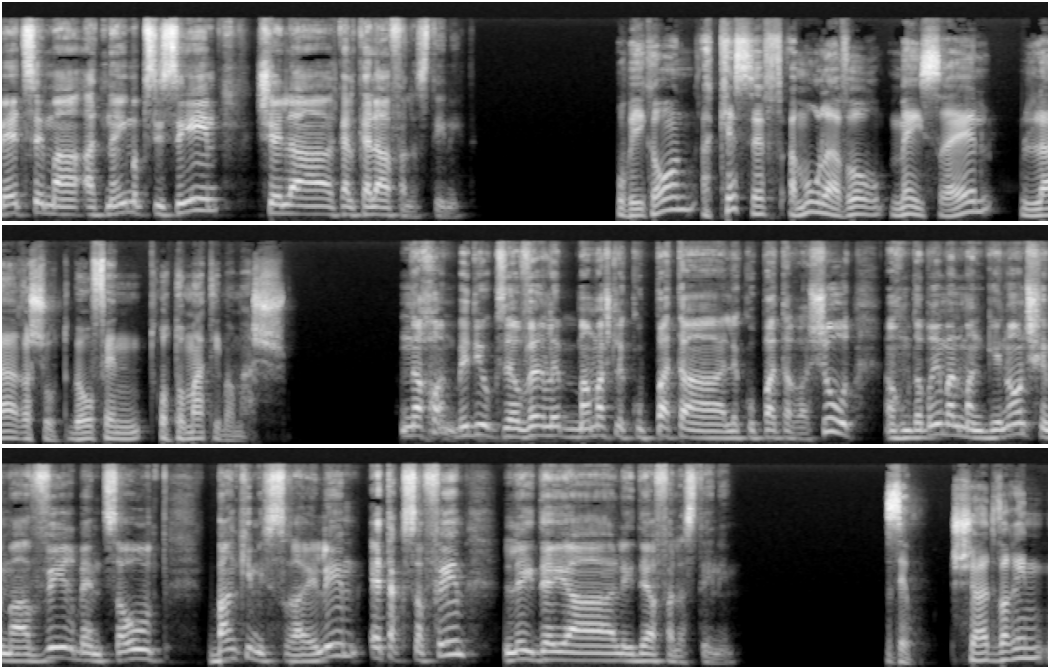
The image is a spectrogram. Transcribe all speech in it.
בעצם התנאים הבסיסיים של הכלכלה הפלסטינית. ובעיקרון, הכסף אמור לעבור מישראל לרשות, באופן אוטומטי ממש. נכון, בדיוק, זה עובר ממש לקופת, ה, לקופת הרשות. אנחנו מדברים על מנגנון שמעביר באמצעות בנקים ישראלים את הכספים לידי, ה, לידי הפלסטינים. זהו, שהדברים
